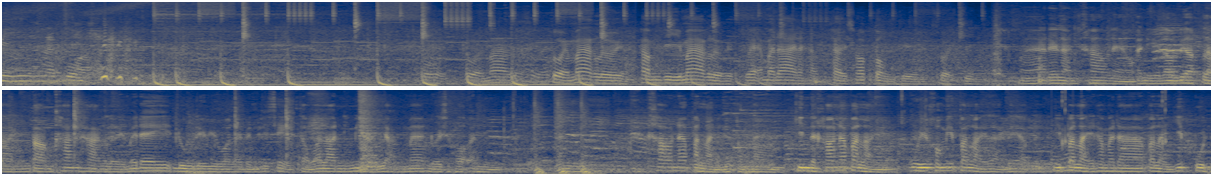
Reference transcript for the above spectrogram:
ปิ้งน่ากลัว สวยมากเลยทำดีมากเลย แวะมาได้นะครับ ใครชอบกล่องเพลงสวยจริง มาได้ร้านข้าวแล้ว อันนี้เราเลือกร้านตามข้างทางเลย ไม่ได้ดูรีวิวอะไรเป็นพิเศษ แต่ว่าร้านนี้มีหลายอย่างมากโดยเฉพาะอันนี้อันนี้ข้าวหน้าปลาไหลในตำนานกินแต่ข้าวหน้าปลาไหล อุ้ยเขามีปลาไหลหลายแบบเลย มีปลาไหลธรรมดา ปลาไหลญี่ปุ่น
